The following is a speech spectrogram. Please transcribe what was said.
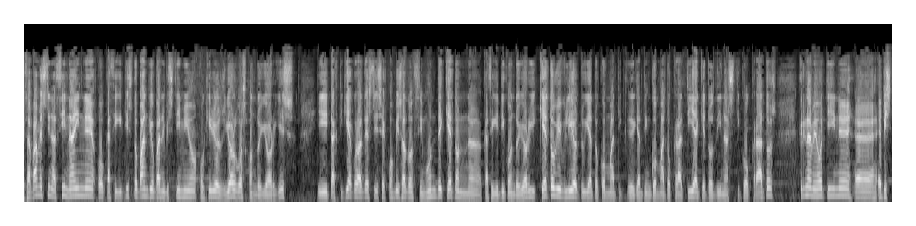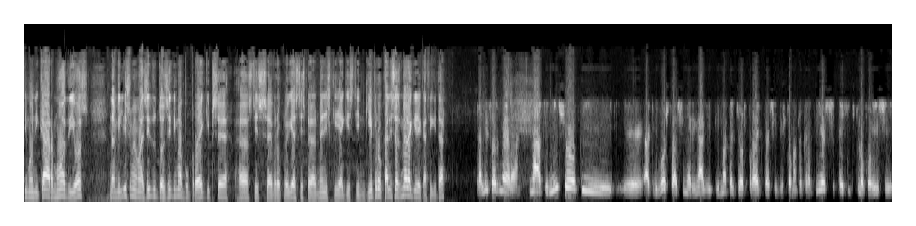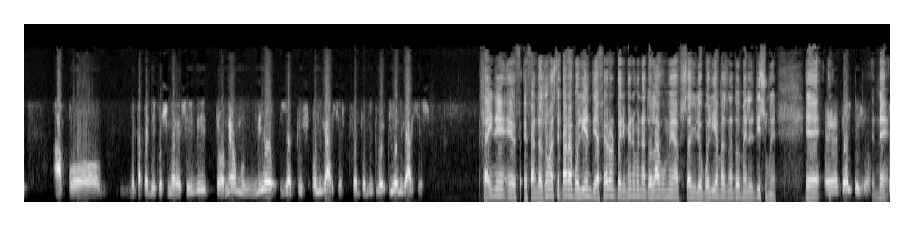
και θα πάμε στην Αθήνα είναι ο καθηγητής στο Πάντιο Πανεπιστήμιο ο κύριος Γιώργος Κοντογιώργης οι τακτικοί ακροατές της εκπομπής θα τον θυμούνται και τον ε, καθηγητή Κοντογιώργη και το βιβλίο του για, το για την κομματοκρατία και το δυναστικό κράτος. Κρίναμε ότι είναι ε, επιστημονικά αρμόδιος να μιλήσουμε μαζί του το ζήτημα που προέκυψε ε, στις ευρωεκλογές της περασμένης Κυριακής στην Κύπρο. Καλή σας μέρα κύριε καθηγητά. Καλή σας μέρα. Να θυμίσω ότι ε, ακριβώς τα σημερινά ζητήματα και ως προέκταση της κομματοκρατίας έχει κυκλοφορήσει από 15-20 μέρες ήδη το νέο μου βιβλίο για τους ολιγάρχες, που φέρνει τον τίτλο «Οι ολιγάρχες». Θα είναι, ε, ε, φανταζόμαστε πάρα πολύ ενδιαφέρον, περιμένουμε να το λάβουμε στα βιβλιοπολία μας να το μελετήσουμε. Ε, ε το ελπίζω. Ναι.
